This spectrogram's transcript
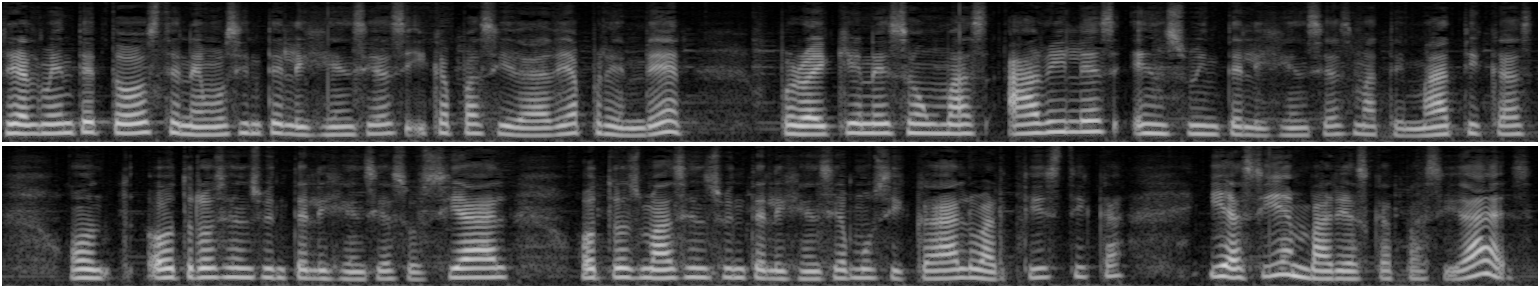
realmente todos tenemos inteligencias y capacidad de aprender, pero hay quienes son más hábiles en sus inteligencias matemáticas, otros en su inteligencia social, otros más en su inteligencia musical o artística, y así en varias capacidades.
